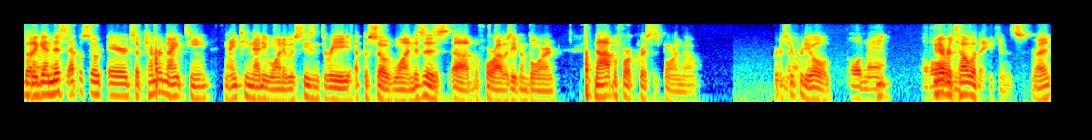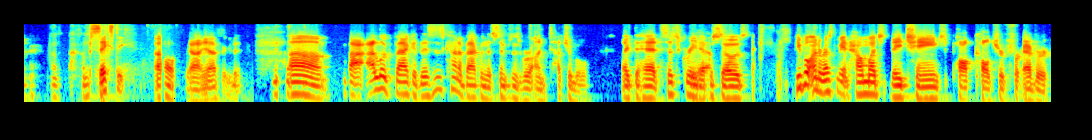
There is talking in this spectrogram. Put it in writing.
but again, this episode aired September 19th, 1991. It was season three, episode one. This is uh, before I was even born. Not before Chris is born, though. Chris, you're pretty old. Old man. You You never Old tell with agents, right? I'm sixty. Oh yeah, yeah, I figured it. um, but I look back at this. This is kind of back when the Simpsons were untouchable. Like they had such great Yeah. episodes. People underestimate how much they changed pop culture forever.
